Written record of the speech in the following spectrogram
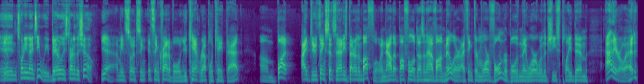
Yep. in 2019. We barely started the show. Yeah, I mean, so it's it's incredible. You can't replicate that. Um, but I do think Cincinnati's better than Buffalo. And now that Buffalo doesn't have Von Miller, I think they're more vulnerable than they were when the Chiefs played them at Arrowhead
